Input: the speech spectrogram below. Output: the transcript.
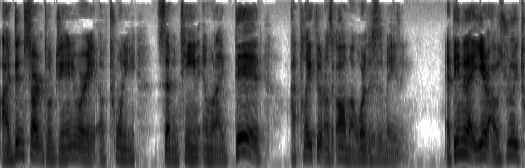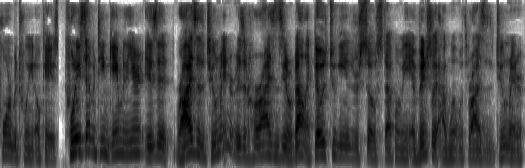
I didn't start until January of 2017, and when I did, I played through it and I was like, "Oh my word, this is amazing." At the end of that year, I was really torn between okay, is 2017 game of the year is it Rise of the Tomb Raider or is it Horizon Zero Dawn? Like those two games were so stuck with me. Eventually, I went with Rise of the Tomb Raider,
